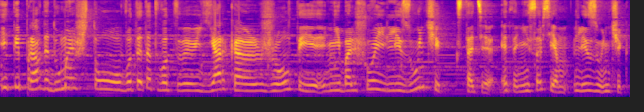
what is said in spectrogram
И ты правда думаешь, что вот этот вот э, ярко-желтый небольшой лизунчик, кстати, это не совсем лизунчик,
